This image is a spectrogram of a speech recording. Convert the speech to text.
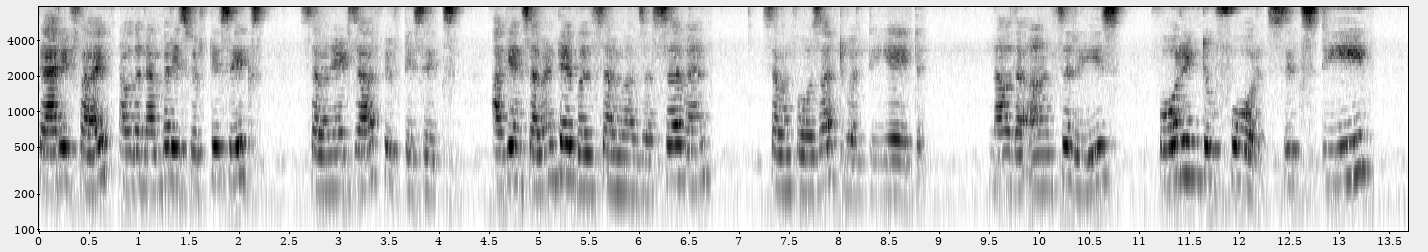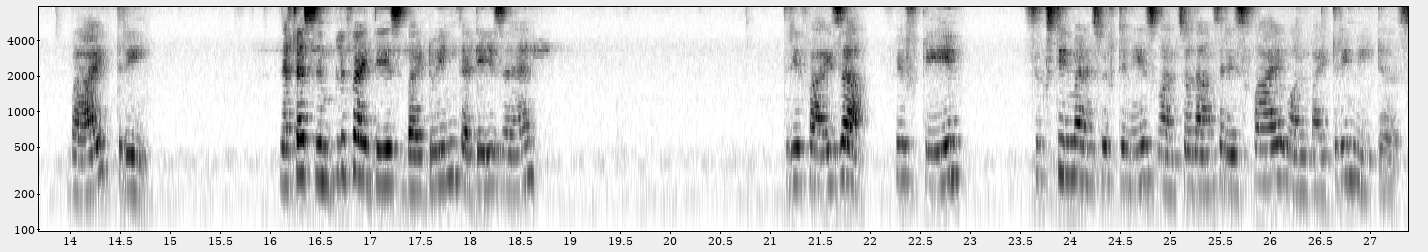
carry 5 now the number is 56 7 eights are 56 again 7 tables 7 ones are 7 7 fours are 28 now the answer is 4 into 4 16 by 3 let us simplify this by doing the division 3 5s are 15 16 minus 15 is 1 so the answer is 5 1 by 3 meters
